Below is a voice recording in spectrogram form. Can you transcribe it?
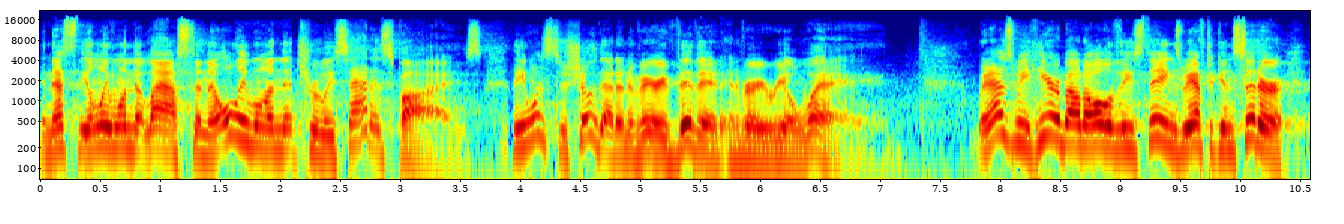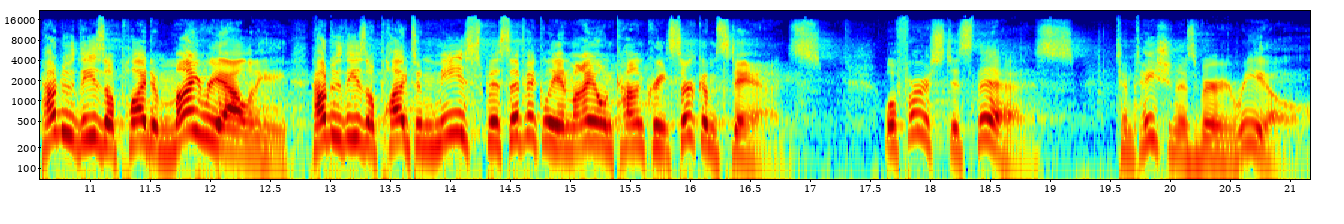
And that's the only one that lasts and the only one that truly satisfies. And he wants to show that in a very vivid and a very real way. But as we hear about all of these things, we have to consider how do these apply to my reality? How do these apply to me specifically in my own concrete circumstance? Well, first, it's this temptation is very real.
